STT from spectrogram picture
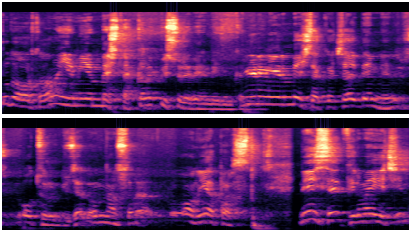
Bu da ortalama 20-25 dakikalık bir süre benim bildiğim kadarıyla. 20-25 dakika çay demlenir. Oturur güzel. Ondan sonra onu yaparsın. Neyse firmaya geçeyim.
